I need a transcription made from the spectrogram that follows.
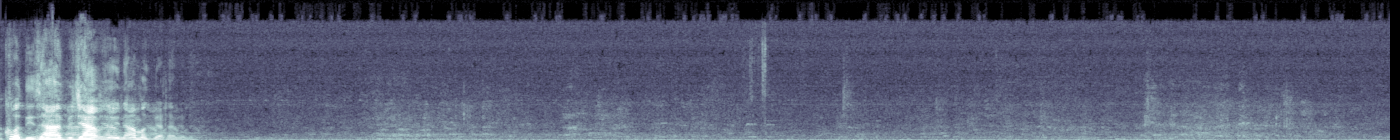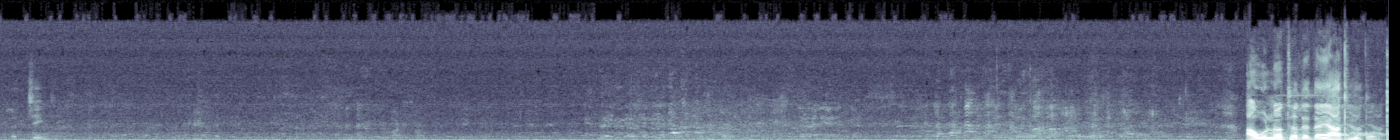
આખો દી જ્યાં જ્યાં જોઈને આમ જ બેઠા બધા આવું ન થતે ત્યાં હાથ મૂકો.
